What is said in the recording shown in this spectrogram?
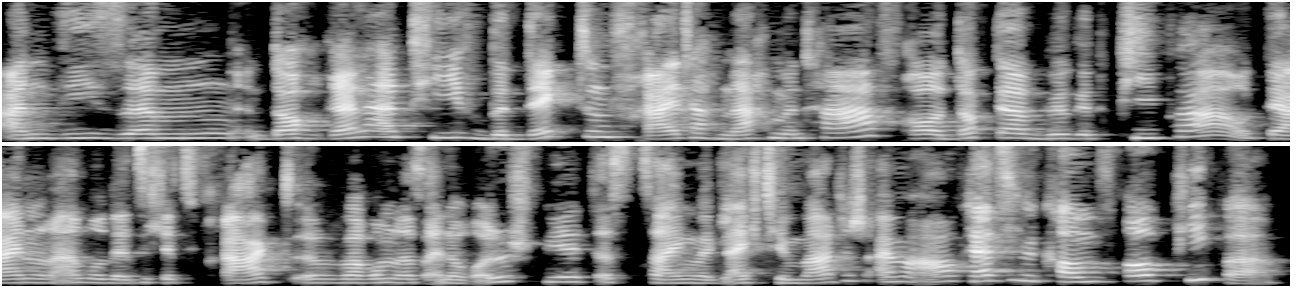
an diesem doch relativ bedeckten Freitagnachmittag Frau Dr. Birgit Pieper und der eine oder andere, der sich jetzt fragt, äh, warum das eine Rolle spielt, das zeigen wir gleich thematisch einmal auf. Herzlich willkommen, Frau Pieper.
